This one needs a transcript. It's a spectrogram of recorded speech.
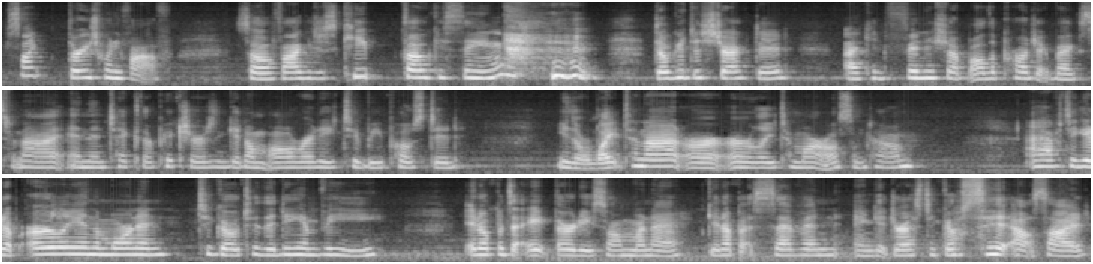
It's like 325. So if I could just keep focusing, don't get distracted, I can finish up all the project bags tonight and then take their pictures and get them all ready to be posted either late tonight or early tomorrow sometime. I have to get up early in the morning to go to the DMV. It opens at 8.30 so I'm going to get up at 7 and get dressed and go sit outside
